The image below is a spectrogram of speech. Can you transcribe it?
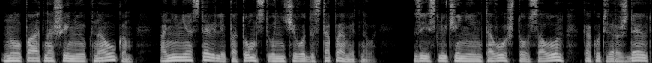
Но по отношению к наукам они не оставили потомству ничего достопамятного, за исключением того, что Салон, как утверждают,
